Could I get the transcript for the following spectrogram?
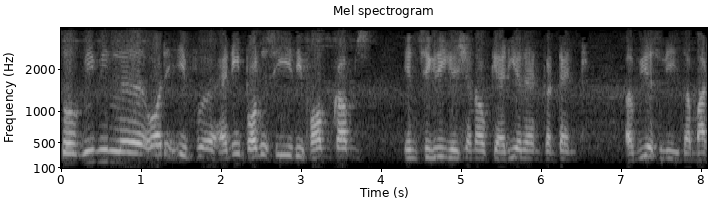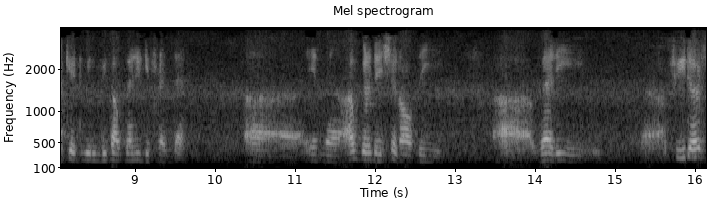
So we will, uh, or if uh, any policy reform comes in segregation of carrier and content, obviously the market will become very different then in the upgradation of the very feeders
